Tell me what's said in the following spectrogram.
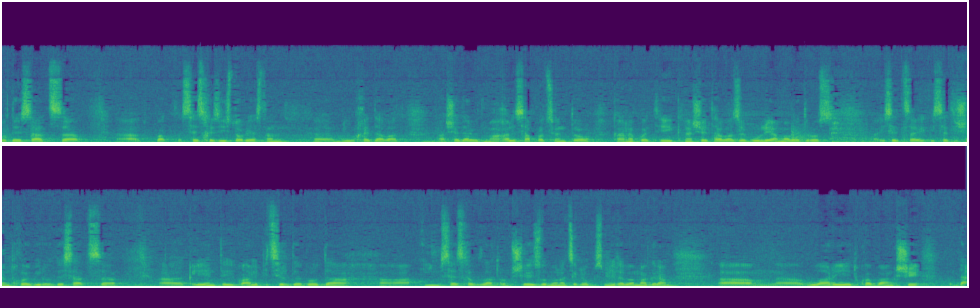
როდესაც თქვა სესხის ისტორიასთან მიუხედავად შედარებით მაღალი საპროცენტო განაკვეთი იქნა შეთავაზებული ამავე დროს ისეთ ისეთი შემთხვევები, როდესაც კლიენტი კვალიფიცირდებოდა იმ სესხებლად, რომ შეიძლება მონაწილეობის მიღება, მაგრამ უარი ეთქვა ბანკში და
